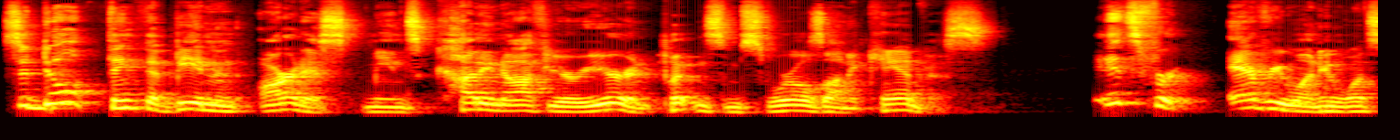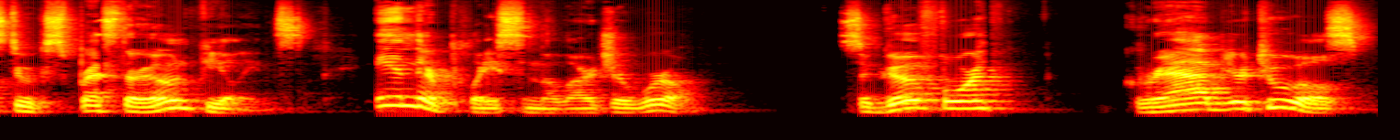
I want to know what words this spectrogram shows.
So don't think that being an artist means cutting off your ear and putting some swirls on a canvas. It's for everyone who wants to express their own feelings and their place in the larger world. So go forth, grab your tools,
